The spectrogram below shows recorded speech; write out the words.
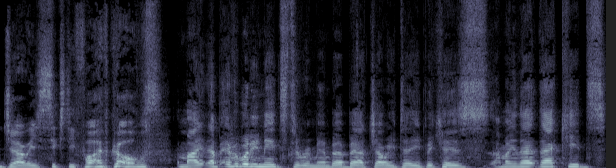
Joey's 65 goals. Mate, everybody needs to remember about Joey D because I mean that that kid's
